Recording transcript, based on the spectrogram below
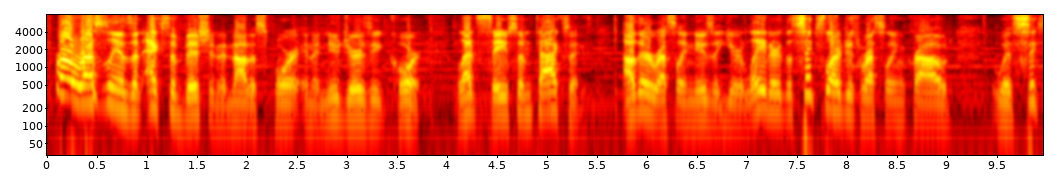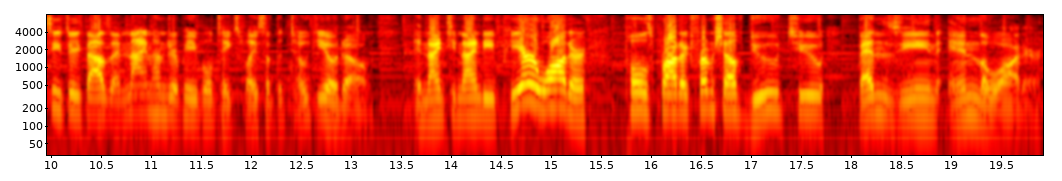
pro wrestling is an exhibition and not a sport in a New Jersey court. Let's save some taxes. Other wrestling news a year later, the sixth largest wrestling crowd with 63,900 people takes place at the Tokyo Dome. In 1990, Perrier Water pulls product from shelf due to benzene in the water.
